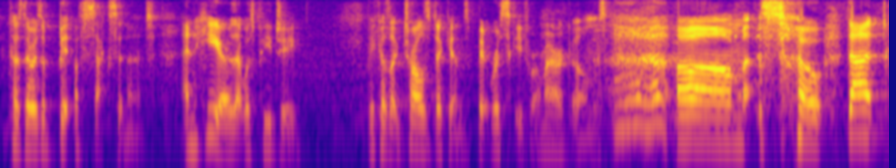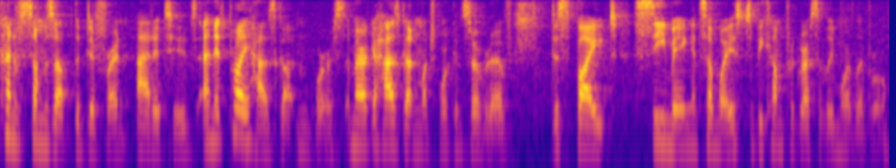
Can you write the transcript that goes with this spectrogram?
because there was a bit of sex in it. And here, that was PG because like Charles Dickens, a bit risky for Americans. um, so that kind of sums up the different attitudes, and it probably has gotten worse. America has gotten much more conservative, despite seeming in some ways to become progressively more liberal.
